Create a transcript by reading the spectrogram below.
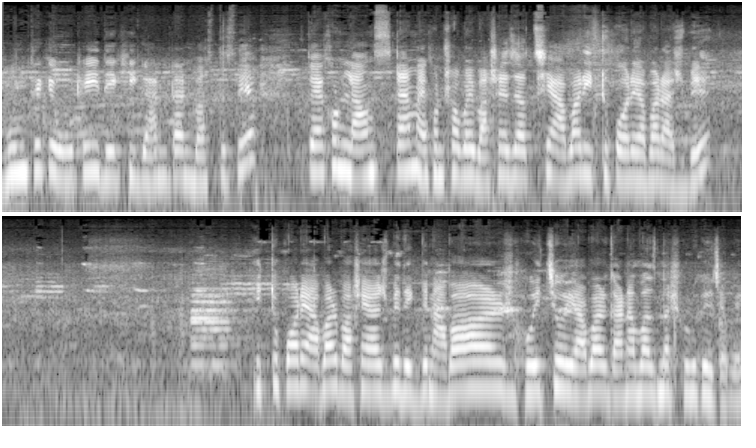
ঘুম থেকে উঠেই দেখি গান টান বাজতেছে। তো এখন লাঞ্চ টাইম এখন সবাই বাসায় যাচ্ছে। আবার একটু পরে আবার আসবে। একটু পরে আবার বাসায় আসবে, দেখবেন আবার হয়েছে ওই আবার গানা বাজনা শুরু হয়ে যাবে।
